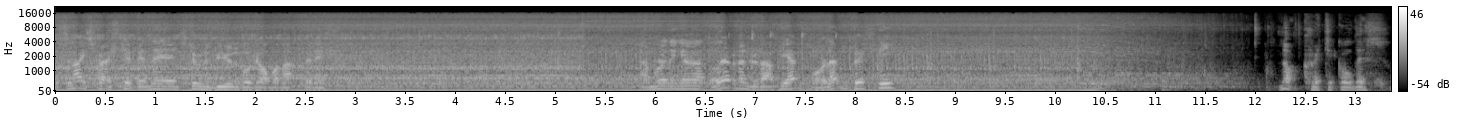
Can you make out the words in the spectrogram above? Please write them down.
it's a nice fresh tip in there. It's doing a beautiful job on that finish. I'm running at 1100 RPM or 1150. Not critical this.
